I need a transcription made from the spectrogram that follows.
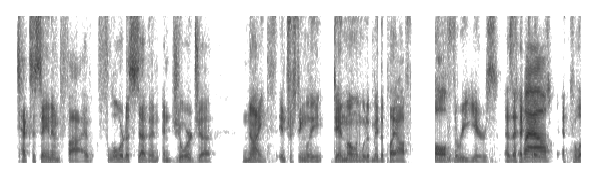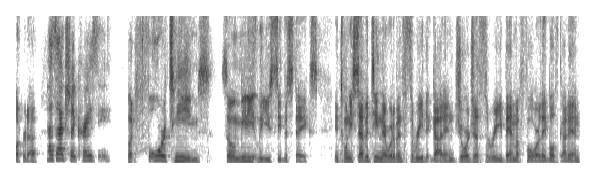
Texas A&M 5, Florida 7, and Georgia 9th. Interestingly, Dan Mullen would have made the playoff all three years as a head wow. coach at Florida. That's actually crazy. But four teams. So immediately you see the stakes. In 2017, there would have been three that got in Georgia, three, Bama, four. They both got in.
